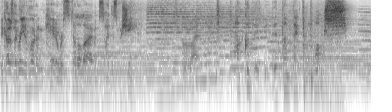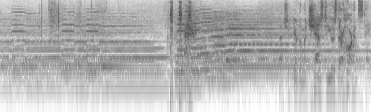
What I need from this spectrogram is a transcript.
Because the Green Hornet and Kato are still alive inside this machine. Still alive. How could they be? They're thumbtacked to the wall. Shh. That should give them a chance to use their Hornet sting.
